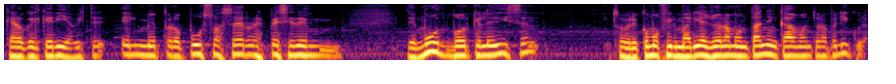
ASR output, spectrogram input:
que era lo que él quería, ¿viste? Él me propuso hacer una especie de, de mood board que le dicen sobre cómo filmaría yo la montaña en cada momento de la película.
